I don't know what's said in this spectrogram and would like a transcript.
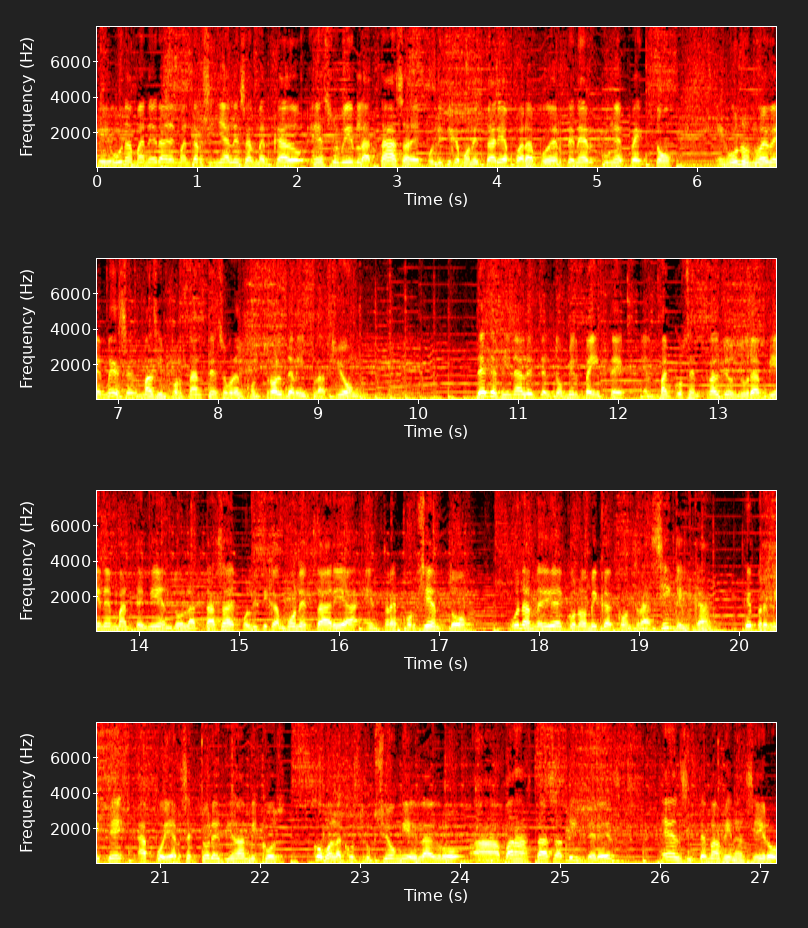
que una manera de mandar señales al mercado es subir la tasa de política monetaria para poder tener un efecto en unos nueve meses más importante sobre el control de la inflación. Desde finales del 2020, el Banco Central de Honduras viene manteniendo la tasa de política monetaria en 3%, una medida económica contracíclica que permite apoyar sectores dinámicos como la construcción y el agro a bajas tasas de interés en el sistema financiero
